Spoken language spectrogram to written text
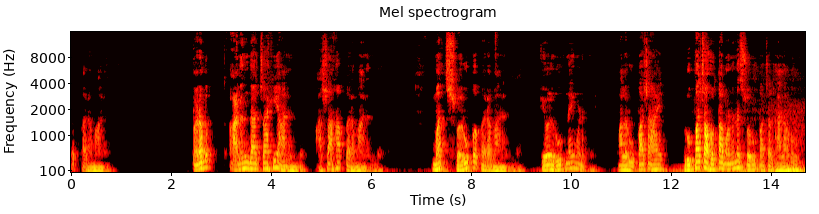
तर परमानंद. परम आनंदाचाही आनंद असा हा परमानंद. मत स्वरूप परमानंद. केवळ रूप नाही म्हणते. मला रूपाचा आहे. रूपाचा होता म्हणूनच स्वरूपाचा झाला हो.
